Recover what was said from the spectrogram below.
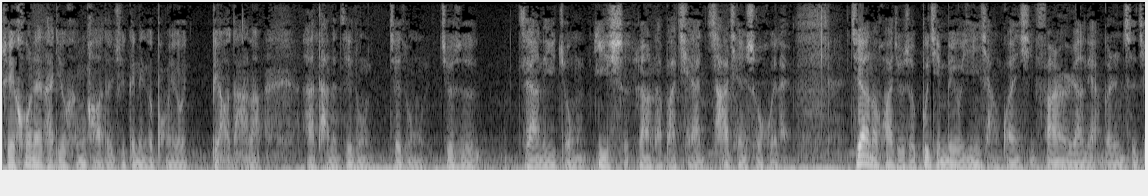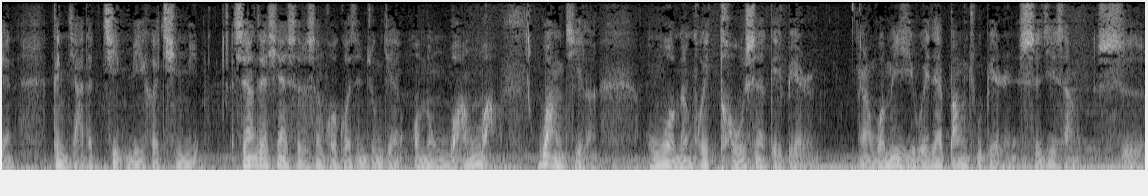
所以后来他就很好的去跟那个朋友表达了啊，他的这种这种就是这样的一种意识，让他把钱茶钱收回来。这样的话，就是不仅没有影响关系，反而让两个人之间更加的紧密和亲密。实际上，在现实的生活过程中间，我们往往忘记了，我们会投射给别人啊，我们以为在帮助别人，实际上是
